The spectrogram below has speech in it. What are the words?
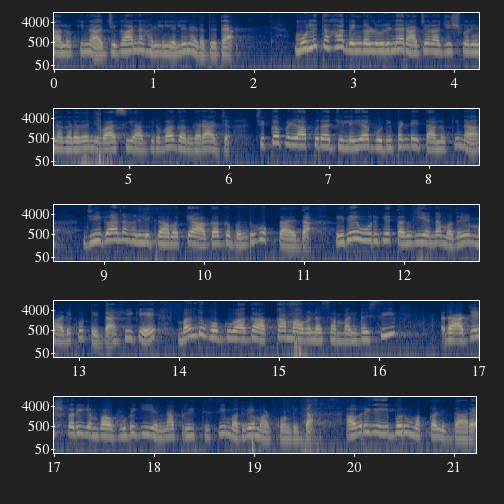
ತಾಲೂಕಿನ ಜಿಗಾನಹಳ್ಳಿಯಲ್ಲಿ ನಡೆದಿದೆ. ಮೂಲತಃ ಬೆಂಗಳೂರಿನ ರಾಜರಾಜೇಶ್ವರಿ ನಗರದ ನಿವಾಸಿಯಾಗಿರುವ ಗಂಗರಾಜ್, ಚಿಕ್ಕಬಳ್ಳಾಪುರ ಜಿಲ್ಲೆಯ ಗುಡಿಬಂಡೆ ತಾಲೂಕಿನ ಜೀಗಾನಹಳ್ಳಿ ಗ್ರಾಮಕ್ಕೆ ಆಗಾಗ ಬಂದು ಹೋಗ್ತಾ ಇದ್ದ. ಇದೇ ಊರಿಗೆ ತಂಗಿಯನ್ನ ಮದುವೆ ಮಾಡಿಕೊಟ್ಟಿದ್ದ. ಹೀಗೆ ಬಂದು ಹೋಗುವಾಗ ಅಕ್ಕ ಮಾವನ ಸಂಬಂಧಿಸಿ ರಾಜೇಶ್ವರಿ ಎಂಬ ಹುಡುಗಿಯನ್ನು ಪ್ರೀತಿಸಿ ಮದುವೆ ಮಾಡಿಕೊಂಡಿದ್ದ. ಅವರಿಗೆ ಇಬ್ಬರು ಮಕ್ಕಳಿದ್ದಾರೆ.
